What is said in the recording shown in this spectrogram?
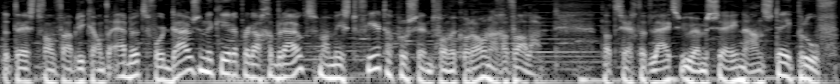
De test van fabrikant Abbott wordt duizenden keren per dag gebruikt... maar mist 40% van de coronagevallen. Dat zegt het Leids UMC na een steekproef.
